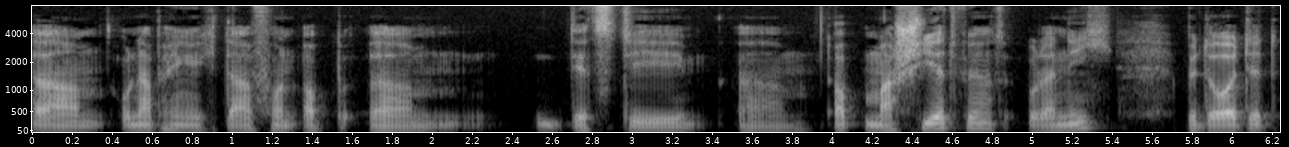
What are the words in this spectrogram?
ähm, unabhängig davon, ob ähm, jetzt die, ähm, ob marschiert wird oder nicht, bedeutet,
